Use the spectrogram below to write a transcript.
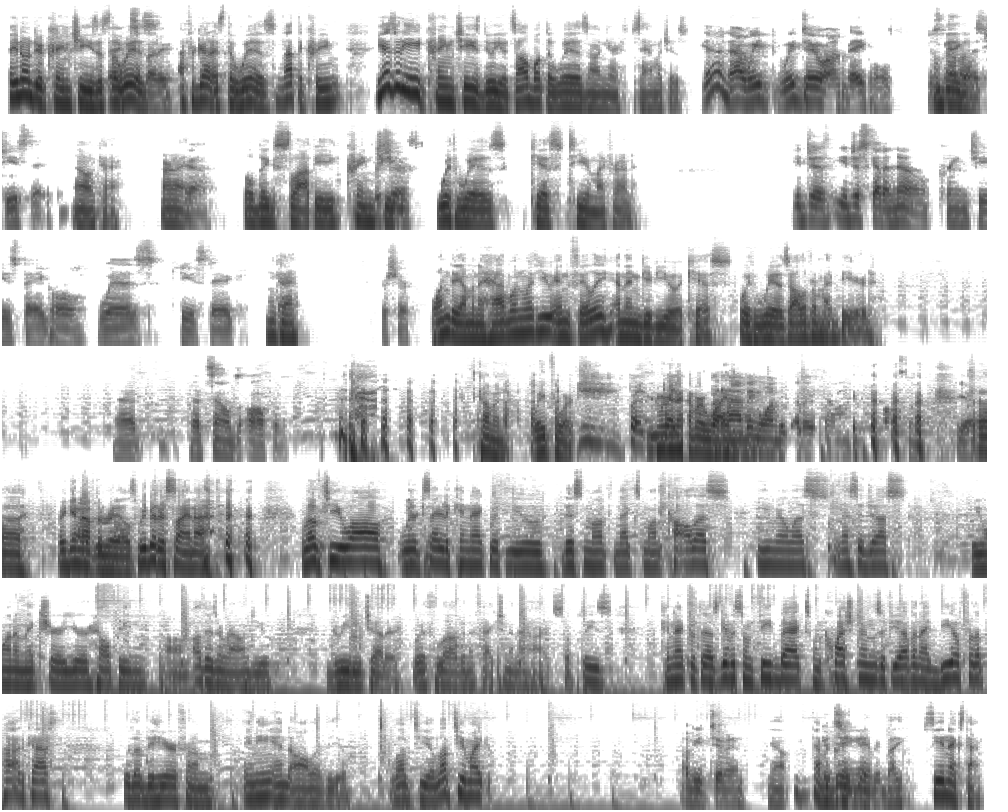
you don't do cream cheese. It's Thanks, the whiz. Buddy. I forgot. It's the whiz, not the cream. You guys don't eat cream cheese, do you? It's all about the whiz on your sandwiches. Yeah, no, we we do on bagels. Just on bagels. on a cheesesteak. Oh, okay. All right. Yeah little big sloppy cream For cheese sure. with whiz kiss to you, my friend. You just you just got to know cream cheese bagel whiz cheesesteak. Okay. Yeah, for sure. One day I'm gonna have one with you in Philly and then give you a kiss with whiz all over my beard. That that sounds awful. It's coming. Wait for it. But, and we're but, gonna have our but having one together sounds awesome. Yeah. Uh, we're getting off the rails. We better sign up. Love to you all. We're excited to connect with you this month, next month. Call us, email us, message us. We want to make sure you're helping um, others around you greet each other with love and affection in their hearts. So please connect with us. Give us some feedback, some questions. If you have an idea for the podcast, we'd love to hear from any and all of you. Love to you. Love to you, Mike. Love you too, man. Yeah. Have Good a great day, everybody. See you next time.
